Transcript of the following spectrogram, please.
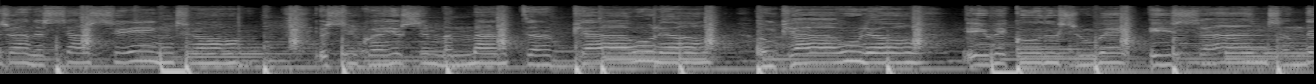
转。的小星球，有时快，有时慢慢的漂流，漂流。以为孤独是唯一擅长的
